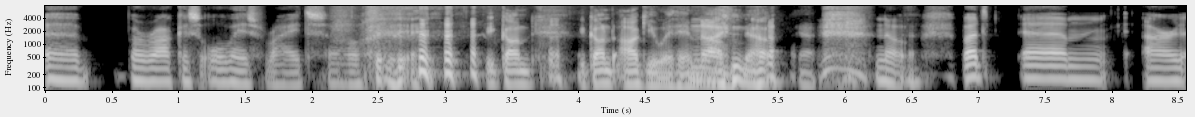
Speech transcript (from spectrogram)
uh, Barack is always right. So we can't we can't argue with him. No, right? no, yeah. no. But um, our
